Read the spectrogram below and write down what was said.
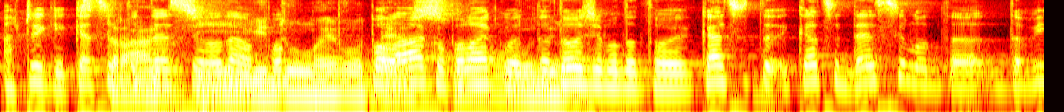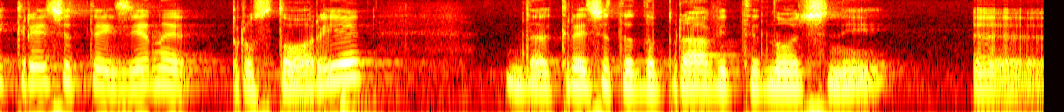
A čekaj, kad se to desilo, da, idu levo, polako, desno, polako, polako, da dođemo do toga. Kad se, kad se desilo da, da vi krećete iz jedne prostorije, da krećete da pravite noćni e,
